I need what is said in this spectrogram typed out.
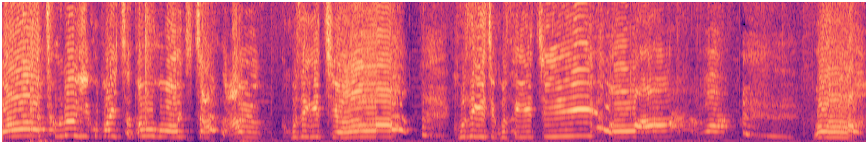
와 정록이 고팡 진짜 너무 고마워 진짜. 아유 고생했지. 아 고생했지 고생했지. 어, 와, 와. 와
